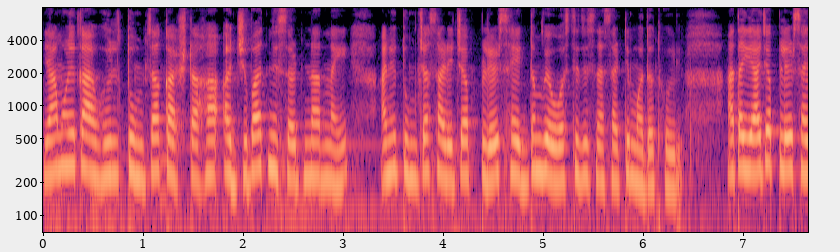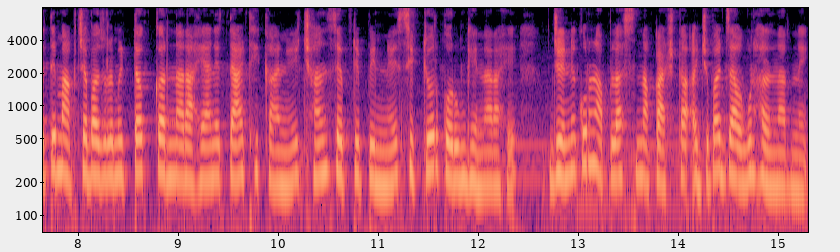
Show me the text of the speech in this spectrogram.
यामुळे काय होईल तुमचा काष्टा हा अजिबात निसटणार नाही आणि तुमच्या साडीच्या प्लेट्स हे एकदम व्यवस्थित दिसण्यासाठी मदत होईल. आता या ज्या प्लेट्स आहेत ते मागच्या बाजूला मी टक करणार आहे आणि त्या ठिकाणी छान सेफ्टी पिनने सिक्युअर करून घेणार आहे. जेणेकरून आपला काष्टा अजिबात जागून हलणार नाही.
